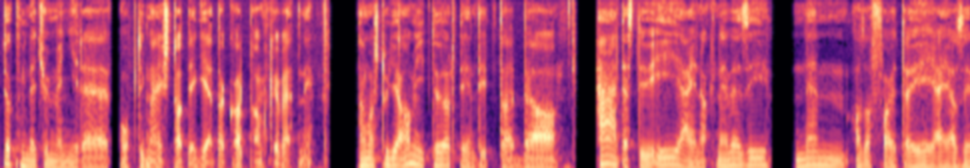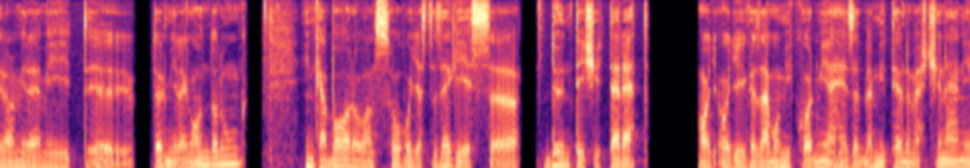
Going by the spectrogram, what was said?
tök mindegy, hogy mennyire optimális stratégiát akartam követni. Na most ugye, ami történt itt ebbe a, hát ezt ő AI-nak nevezi, nem az a fajta AI azért, amire mi itt többnyire gondolunk, inkább arról van szó, hogy ezt az egész döntési teret, hogy, hogy igazából mikor, milyen helyzetben mit érdemes csinálni,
